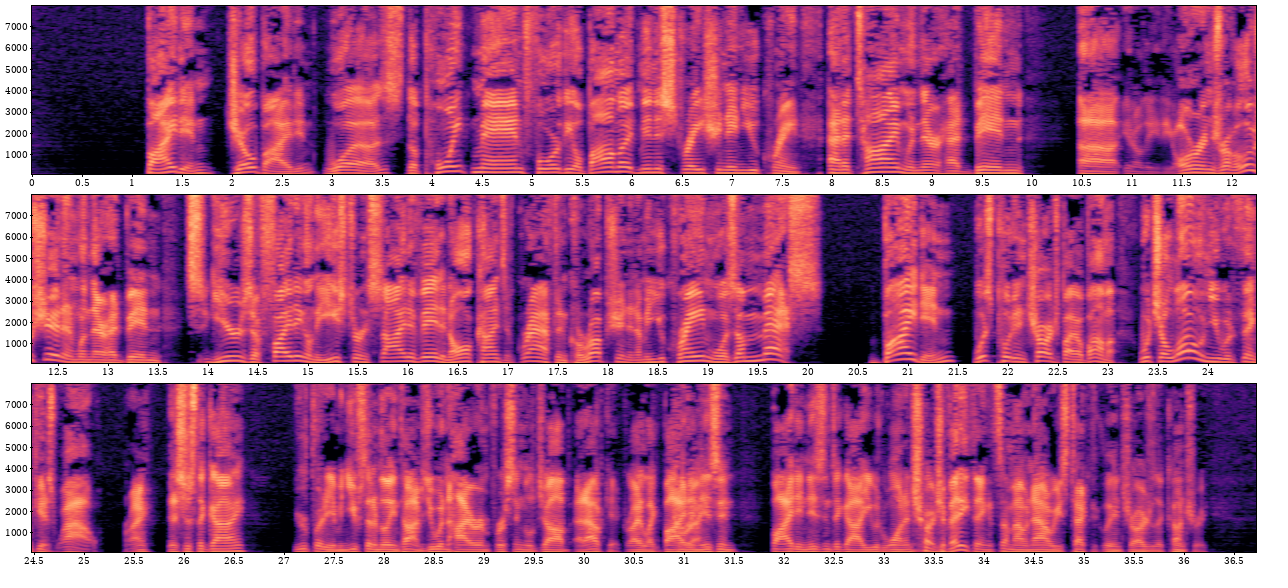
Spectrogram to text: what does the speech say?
Biden, Joe Biden, was the point man for the Obama administration in Ukraine at a time when there had been, uh, you know, the, the Orange Revolution and when there had been years of fighting on the eastern side of it and all kinds of graft and corruption. And I mean, Ukraine was a mess. Biden was put in charge by Obama, which alone you would think is, wow, right? This is the guy. You're pretty, I mean, you've said a million times, you wouldn't hire him for a single job at Outkick, right? Like Biden Correct. isn't, Biden isn't a guy you would want in charge of anything. And somehow now he's technically in charge of the country.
